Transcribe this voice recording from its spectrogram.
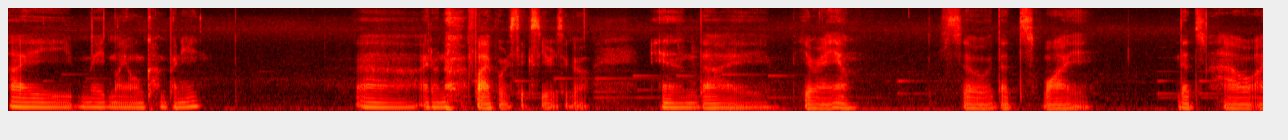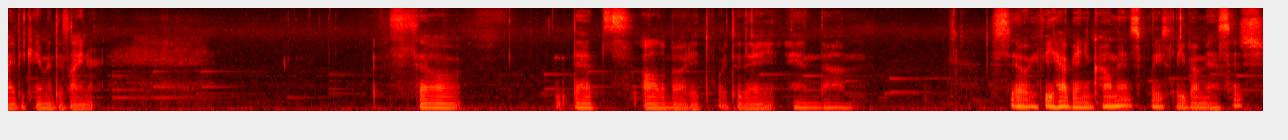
I made my own company. Uh, I don't know, five or six years ago, and I here I am. So that's why, that's how I became a designer. So that's all about it for today. And um, so, if you have any comments, please leave a message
